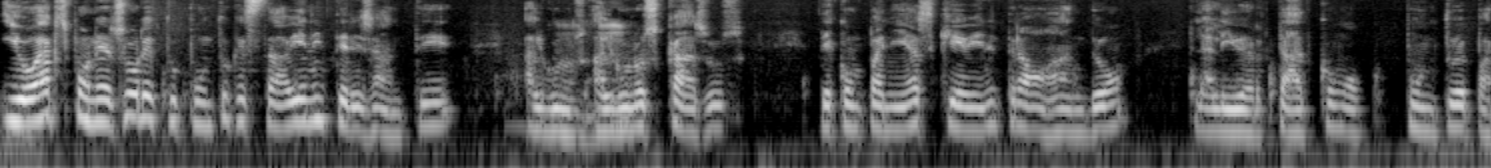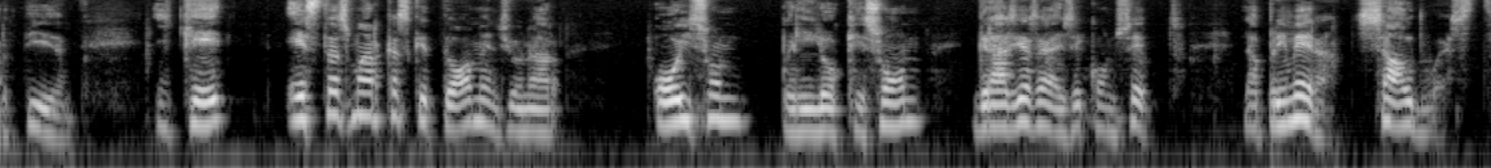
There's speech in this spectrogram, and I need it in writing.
Y voy a exponer sobre tu punto que está bien interesante algunos, algunos casos de compañías que vienen trabajando la libertad como punto de partida y que estas marcas que te voy a mencionar hoy son pues, lo que son gracias a ese concepto. La primera, Southwest.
